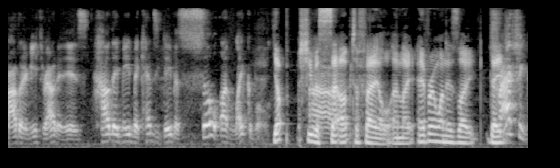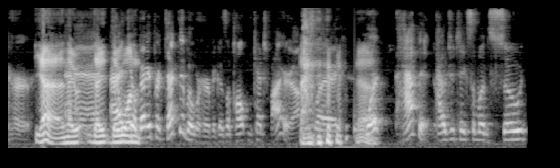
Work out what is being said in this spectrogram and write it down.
bothering me throughout it, is how they made Mackenzie Davis so unlikable, Yep, she was set Uh, up to fail, and like everyone is like they, trashing her. yeah, and they And they they I feel very protective over her because of *Halt and Catch Fire*. I'm like, Yeah. what happened? How'd you take someone so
